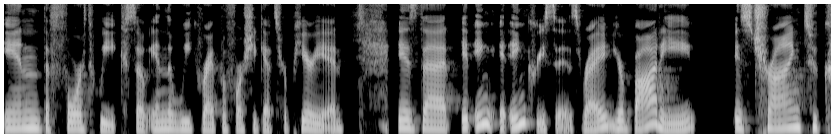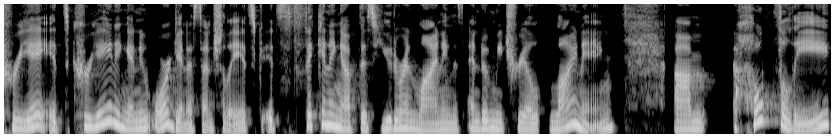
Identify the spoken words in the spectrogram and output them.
in the fourth week, so in the week right before she gets her period, is that it in, it increases, right? Your body is trying to create it's creating a new organ essentially. It's it's thickening up this uterine lining this endometrial lining. Um, hopefully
